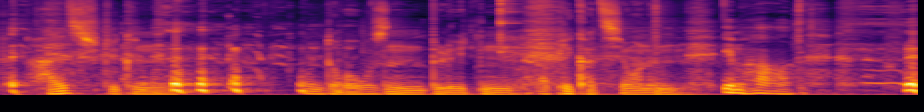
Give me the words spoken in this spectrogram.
Halsstücken und Rosenblüten-Applikationen. Im Haar.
